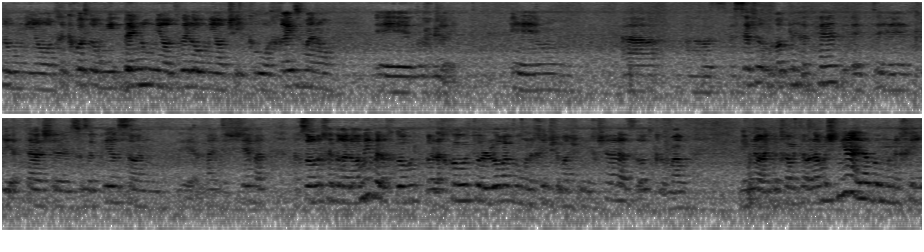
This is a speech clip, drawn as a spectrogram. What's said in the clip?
לאומיות, חקיקות בינלאומיות ולאומיות שיקרו אחרי זמנו וכו'. הספר מאוד מהדהד את קריאתה של סוזן פירסון ב-2007, לחזור לחבר הלאומים ולחקור אותו לא רק במונחים שמשהו נכשל לעשות, כלומר למנוע את מלחמת העולם השנייה, אלא במונחים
